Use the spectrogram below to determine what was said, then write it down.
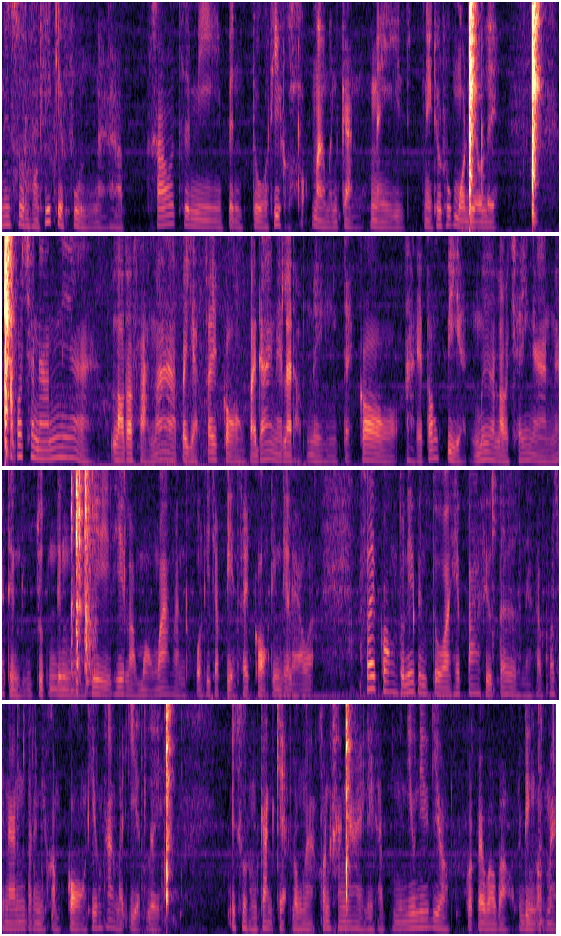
ในส่วนของที่เก็บฝุ่นนะครับเขาจะมีเป็นตัวที่เคาะมาเหมือนกันในในทุกๆโมเดลเลย เพราะฉะนั้นเนี่ยเราจะสามารถประหยัดไส้กรองไปได้ในระดับหนึ่ง แต่ก็อาจจะต้องเปลี่ยนเมื่อเราใช้งานนะถึงถึงจุดหนึ่งที่ที่เรามองว่ามันควรที่จะเปลี่ยนไส้กรองทิ้งได้แล้วอะไส้กรองตัวนี้เป็นตัว HEPA filter นะครับ เพราะฉะนั้นมันจะมีความกรองที่ค่อนข้างละเอียดเลย ในส่วนของการแกะลงอะค่อนข้างง่ายเลยครับนิ้วนิ้วเดียวกดไปเบาๆแล้วดึงออกมา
